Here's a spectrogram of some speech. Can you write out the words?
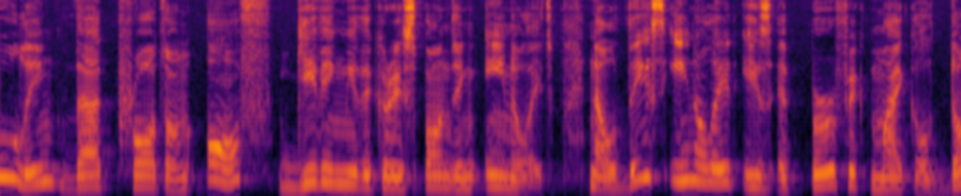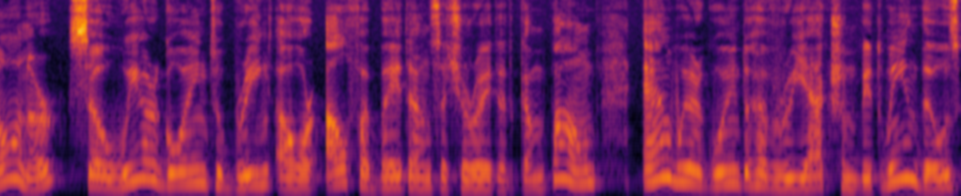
pulling that proton off, giving me the corresponding enolate. Now, this enolate is a perfect Michael donor, so we are going to bring our alpha-beta unsaturated compound, and we are going to have reaction between those,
